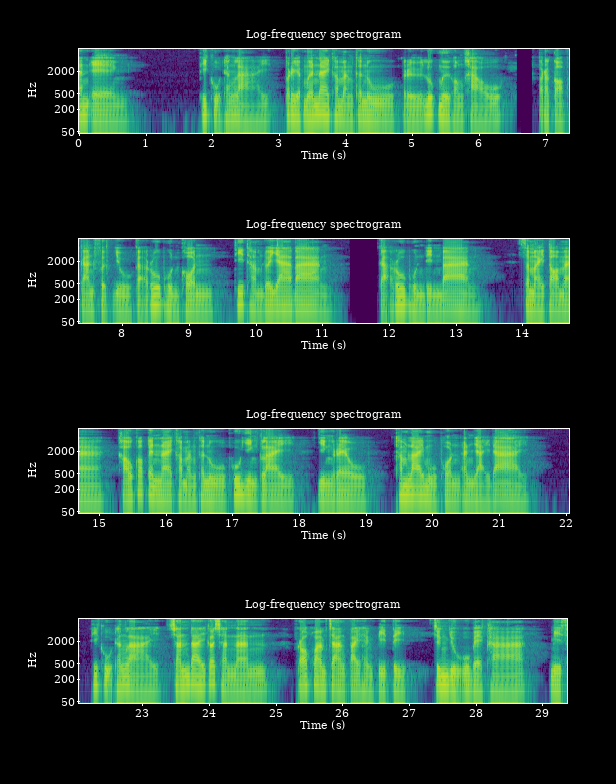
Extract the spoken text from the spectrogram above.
นั่นเอง พิขุทั้งหลายเปรียบเหมือนนายขมังธนูหรือลูกมือของเขา ประกอบการฝึกอยู่กับรูปหุ่นคนที่ทำด้วยหญ้าบ้างกับรูปหุ่นดินบ้าง สมัยต่อมา เขาก็เป็นนายขมังธนูผู้ยิงไกล ยิงเร็ว ทำลายหมู่พลอันใหญ่ได้พิขุทั้งหลาย ชั้นใดก็ฉันนั้น เพราะความจางไปแห่งปีติ จึงอยู่อุเบกขา มีส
